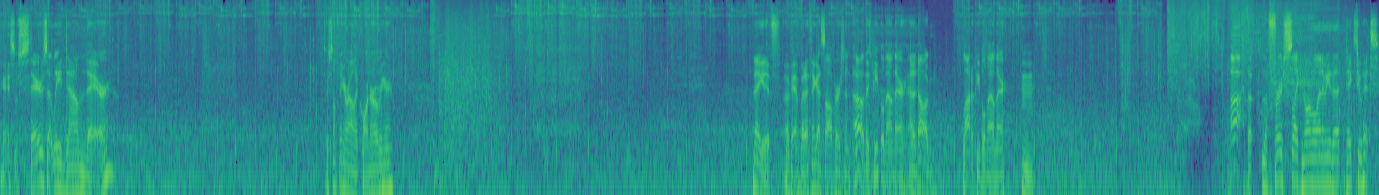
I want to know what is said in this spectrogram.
Okay, so stairs that lead down there. Is there something around the corner over here? Negative. Okay, but I think I saw a person. Oh, there's people down there and a dog. A lot of people down there. Hmm. Ah, the, the first, like, normal enemy that takes two hits.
